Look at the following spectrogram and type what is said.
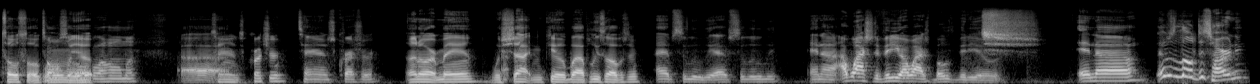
Tulsa, Oklahoma. Tulsa, yep. Oklahoma. Terrence Crutcher, Terrence Crutcher. unarmed man, was shot and killed by a police officer. Absolutely, absolutely. And uh, I watched the video. I watched both videos, and uh, it was a little disheartening.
